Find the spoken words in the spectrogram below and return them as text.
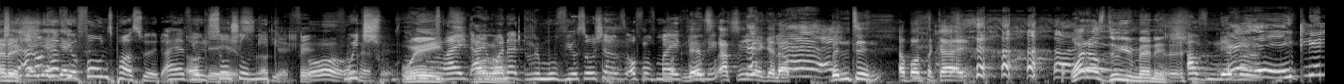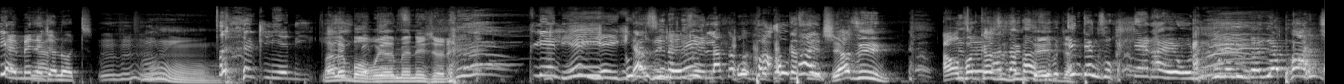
Actually. I don't Yeah, have yeah, your yeah. phone's password. I have your Okay, social yes, media. Okay, fair. Oh, Which Wait, I, I hold on. want to remove your socials off of my phone. Let's eh? I see you again. Benton about the guy. What else do you manage? I've Hey, never. hey, hey, clearly, I manage Yeah. a lot. clearly, Nalembo, we are manager. clearly, hey, hey, good Yazi as it mina is. ngizoyilahla phansi Upa- le-podcast upunch. Yazin, our podcast is in danger. into engizokuhleka yona ubulela ingane yapunch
